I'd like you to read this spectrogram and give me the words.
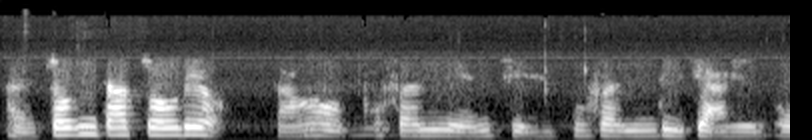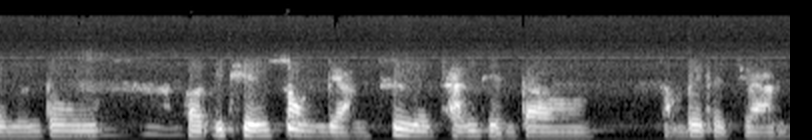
呃周一到周六。然后不分年节、不分例假日，我们都呃一天送两次的餐点到长辈的家里。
